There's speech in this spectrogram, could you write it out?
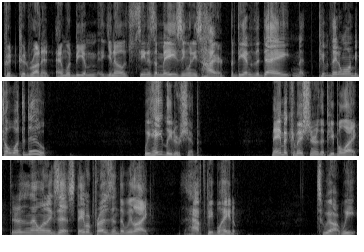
could could run it and would be you know seen as amazing when he's hired. But at the end of the day, people they don't want to be told what to do. We hate leadership. Name a commissioner that people like. There doesn't that one exist. Name a president that we like. Half the people hate him. That's who we are. We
